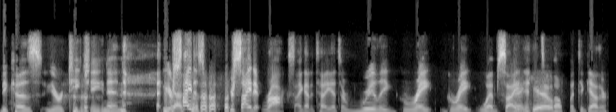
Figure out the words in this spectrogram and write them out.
because you're teaching and your Yes. site is your site it rocks. I got to tell you, it's a really great, great website Thank and it's you. well put together.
